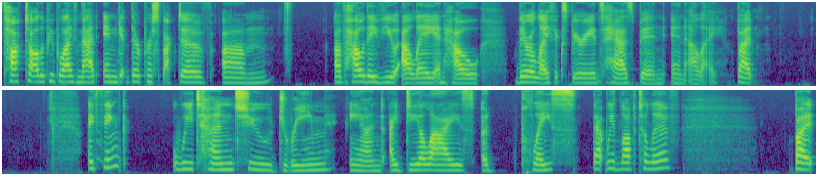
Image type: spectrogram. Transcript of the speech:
talk to all the people I've met and get their perspective um, of how they view LA and how their life experience has been in LA. But I think we tend to dream and idealize a place that we'd love to live. But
